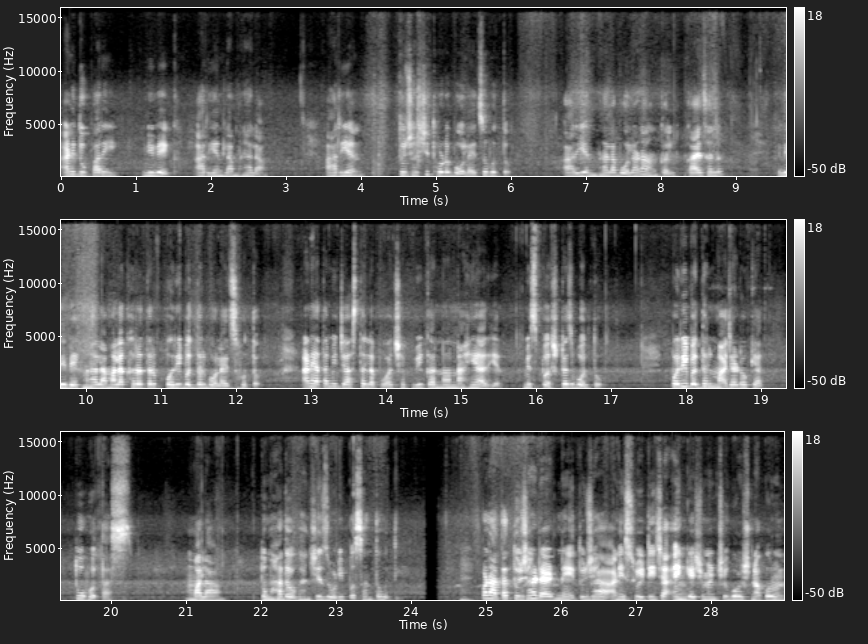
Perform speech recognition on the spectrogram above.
आणि दुपारी विवेक आर्यनला म्हणाला आर्यन तुझ्याशी थोडं बोलायचं होतं. आर्यन म्हणाला बोला ना अंकल काय झालं? विवेक म्हणाला मला खरं तर परीबद्दल बोलायचं होतं. आणि आता मी जास्त लपवा छपवी करणार नाही आर्यन. मी स्पष्टच बोलतो. परीबद्दल माझ्या डोक्यात तू होतास. मला तुम्हा दोघांची जोडी पसंत होती. पण आता तुझ्या डॅडने तुझ्या आणि स्वीटीच्या एंगेजमेंटची घोषणा करून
